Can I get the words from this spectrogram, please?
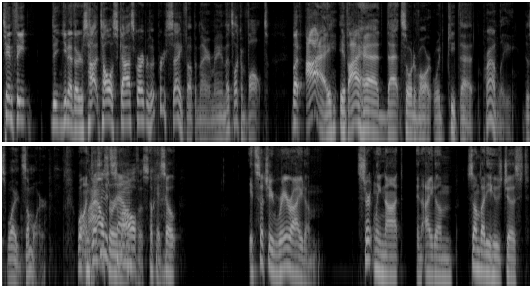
ten feet, you know, there's high, tallest skyscrapers. They're pretty safe up in there, man. That's like a vault. But I, if I had that sort of art, would keep that proudly displayed somewhere. Well, and My doesn't house it or in my sound, office. Okay, so it's such a rare item. Certainly not an item somebody who's just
